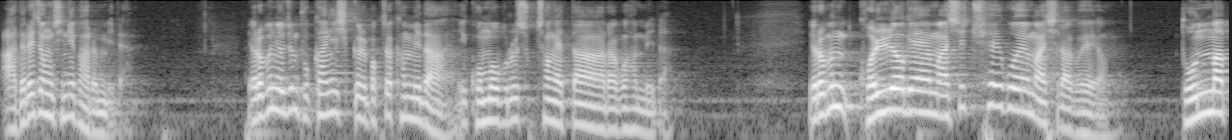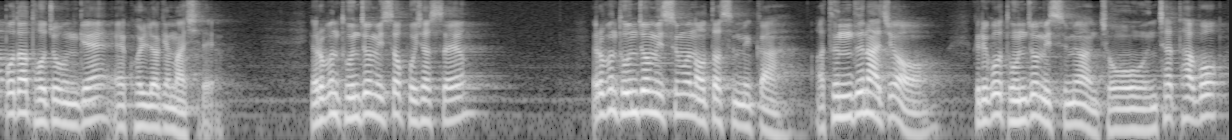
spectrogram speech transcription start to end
아들의 정신이 바릅니다. 여러분 요즘 북한이 시끌벅적합니다. 이 고모부를 숙청했다라고 합니다. 여러분 권력의 맛이 최고의 맛이라고 해요. 돈 맛보다 더 좋은 게 권력의 맛이래요. 여러분 돈 좀 있어 보셨어요? 여러분 돈 좀 있으면 어떻습니까? 아, 든든하죠. 그리고 돈 좀 있으면 좋은 차 타고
